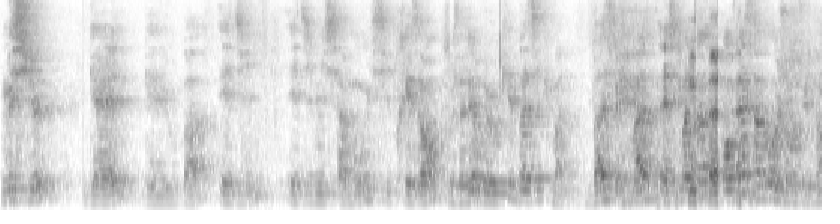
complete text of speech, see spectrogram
Messieurs, Gaël, Gaël ou pas, Eddy, Eddy Missamou, ici présent, vous allez relooker Basic Man. Basic Man, et ce matin, en vrai ça va aujourd'hui, non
